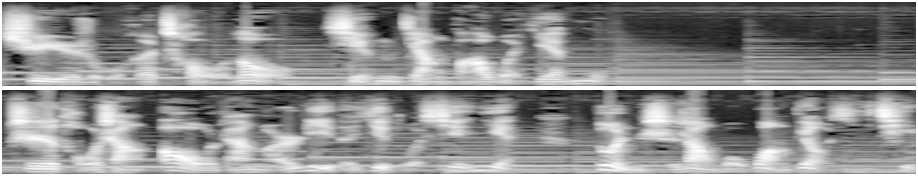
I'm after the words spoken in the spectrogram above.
屈辱和丑陋行将把我淹没，枝头上傲然而立的一朵鲜艳，顿时让我忘掉一切，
